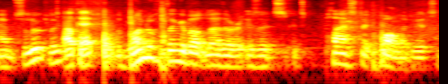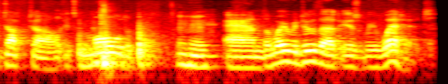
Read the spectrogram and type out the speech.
absolutely. Okay. The wonderful thing about leather is its its plastic quality. It's ductile. It's moldable. Mm-hmm. And the way we do that is we wet it,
